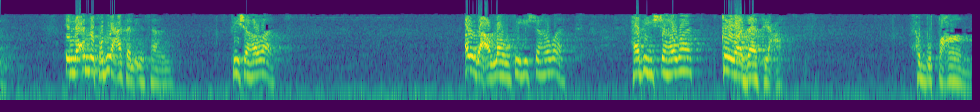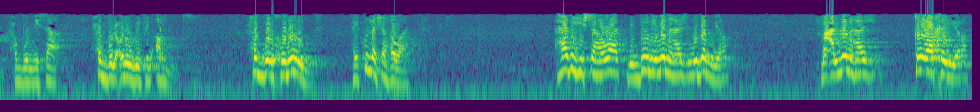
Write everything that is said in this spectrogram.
إلا أن طبيعة الإنسان في شهوات. أودع الله فيه الشهوات. هذه الشهوات قوى دافعة. حب الطعام حب النساء حب العلو في الأرض حب الخلود. هي كلها شهوات. هذه الشهوات من دون منهج مدمرة. مع المنهج قوى خيرة.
